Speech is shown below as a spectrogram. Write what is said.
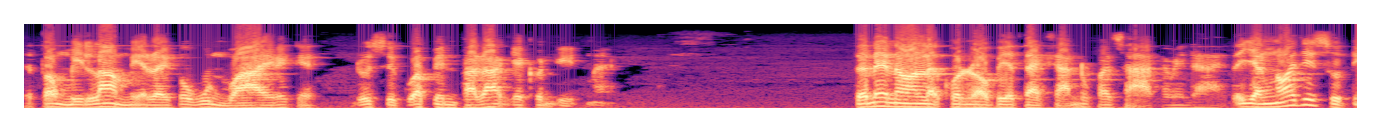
จะต้องมีล่ามมีอะไรก็วุ่นวายเลยแกรู้สึกว่าเป็นภาระแก่คนอื่นมาก แต่แน่นอนแหละคนเราไปแตกฉานทุกภาษาก็ไม่ได้ แต่อย่างน้อยที่สุดใน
